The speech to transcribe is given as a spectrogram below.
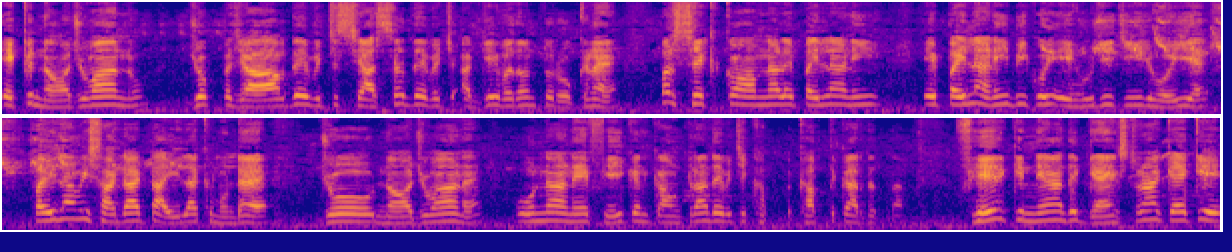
ਇੱਕ ਨੌਜਵਾਨ ਨੂੰ, ਜੋ ਪੰਜਾਬ ਦੇ ਵਿੱਚ, ਸਿਆਸਤ ਦੇ ਵਿੱਚ ਅੱਗੇ ਵਧਣ ਤੋਂ ਰੋਕਣਾ ਹੈ, ਪਰ ਸਿੱਖ ਕੌਮ ਨਾਲ ਇਹ ਪਹਿਲਾਂ ਨਹੀਂ, ਇਹ ਪਹਿਲਾਂ ਨਹੀਂ ਵੀ ਕੋਈ ਇਹੋ ਜੀ ਚੀਜ਼ ਹੋਈ ਹੈ। ਪਹਿਲਾਂ ਵੀ ਸਾਡਾ 2.5 ਲੱਖ ਮੁੰਡਾ ਹੈ, ਜੋ ਨੌਜਵਾਨ ਹੈ, ਉਹਨਾਂ ਨੇ ਫੇਕ ਐਨਕਾਊਂਟਰਾਂ ਦੇ ਵਿੱਚ ਖਪ- ਖਪਤ ਕਰ ਦਿੱਤਾ। ਫੇਰ ਕਿੰਨਿਆਂ ਦੇ ਗੈਂਗਸਟਰਾਂ ਕਹਿ ਕੇ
